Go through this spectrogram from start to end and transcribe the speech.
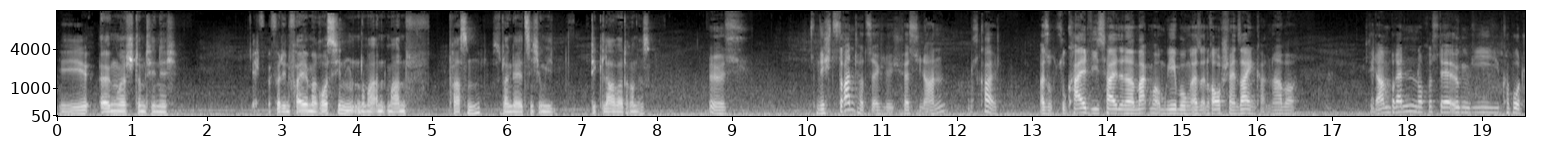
Okay, irgendwas stimmt hier nicht. Ich würde den Pfeil mal rausziehen und nochmal an, mal anpassen, solange da jetzt nicht irgendwie dick Lava dran ist. Nö, ist, nichts dran tatsächlich. Fest ihn an, ist kalt. Also so kalt, wie es halt in der Magma-Umgebung, also in Rauchstein sein kann, ne, aber weder am Brennen, noch ist der irgendwie kaputt.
